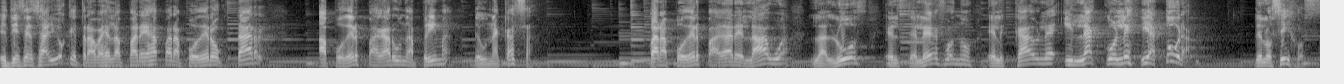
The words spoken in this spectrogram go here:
es necesario que trabaje la pareja para poder optar a poder pagar una prima de una casa. Para poder pagar el agua, la luz, el teléfono, el cable y la colegiatura de los hijos.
